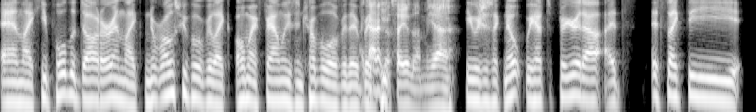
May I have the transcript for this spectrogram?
And like he pulled the daughter, and like most people would be like, oh, my family's in trouble over there, but he, go save them. Yeah. he was just like, nope, we have to figure it out. It's it's like the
